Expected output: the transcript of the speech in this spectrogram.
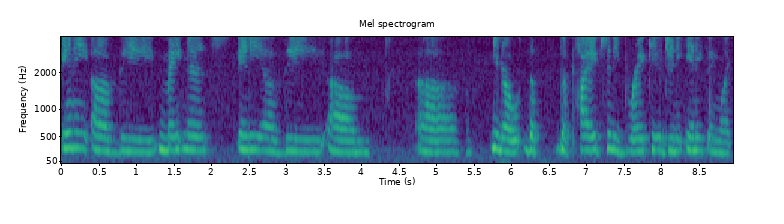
any of the maintenance, any of the, um, uh, you know, the the pipes, any breakage, any anything like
